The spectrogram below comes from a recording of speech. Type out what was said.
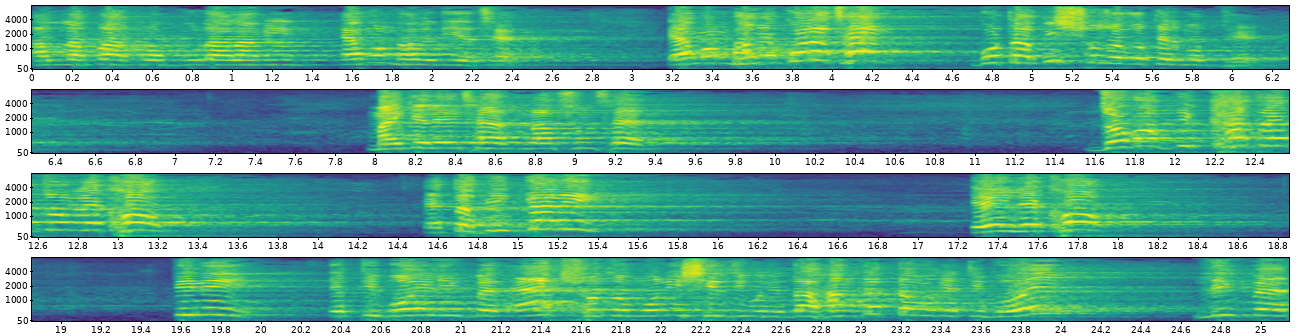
আল্লাহ পাক রব্বুল আলামিন এমন ভাবে দিয়েছেন এমন ভাবে করেছেন গোটা বিশ্ব জগতের মধ্যে। মাইকেল এইছাদ নাম শুনছেন? জগৎ বিখ্যাত একজন লেখক, একটা বিজ্ঞানী। এই লেখক, তিনি একটি বই লিখবেন, একশত মনীষীর জীবনী। দা হান্ড্রেড নামক একটি বই লিখবেন,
